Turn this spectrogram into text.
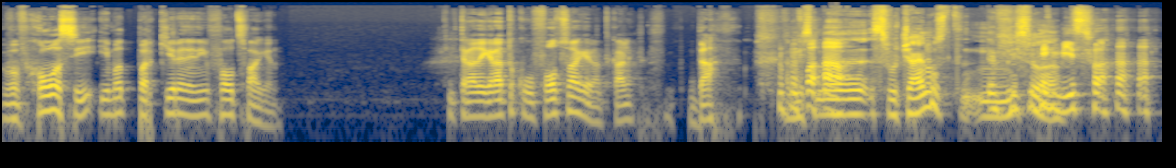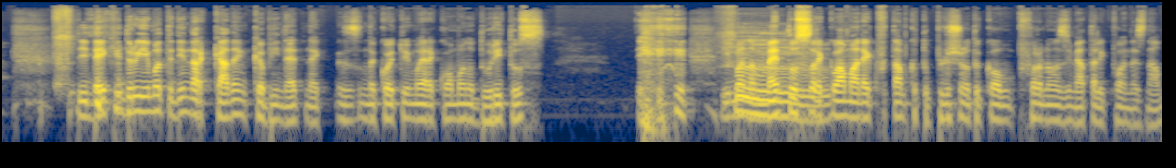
в хола си имат паркиран един Volkswagen. И трябва да играят около Volkswagen, така ли? Да. Ами сме, случайност, не мисля. не мисля. И някакви други имат един аркаден кабинет, на който има реклама на Doritos. има на Mentos реклама, някакво там като плюшено такова, фърно на земята или какво не знам.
